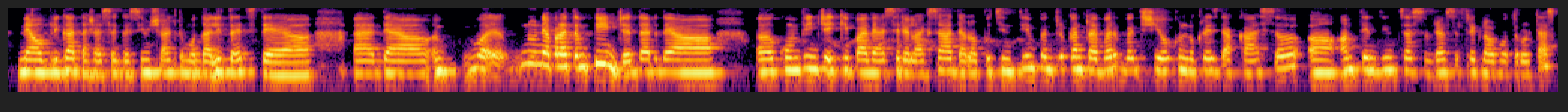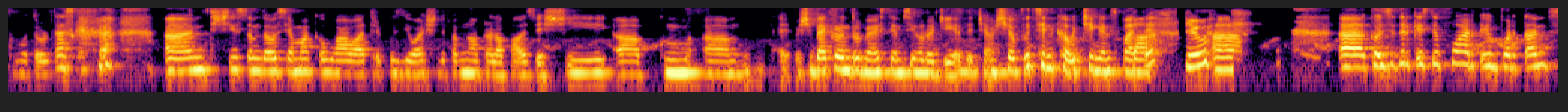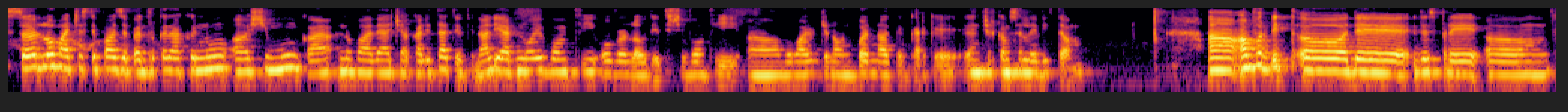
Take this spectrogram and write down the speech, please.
ne-a obligat așa să găsim și alte modalități de a, de a nu neapărat împinge, dar de a convinge echipa de a se relaxa, de a lua puțin timp, pentru că, într-adevăr, văd și eu când lucrez de acasă, am tendința să vreau să trec la următorul task, următorul task și să-mi dau seama că, wow, a trecut ziua și, de fapt, nu am prea la pauze și cum și background-ul meu este în psihologie, deci am și puțin coaching în spate. Da, știu. Uh, consider că este foarte important să luăm aceste pauze, pentru că dacă nu, uh, și munca nu va avea acea calitate în final, iar noi vom fi overloaded și vom, fi, uh, vom ajunge la un burnout pe care încercăm să le evităm. Am vorbit de, despre um,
